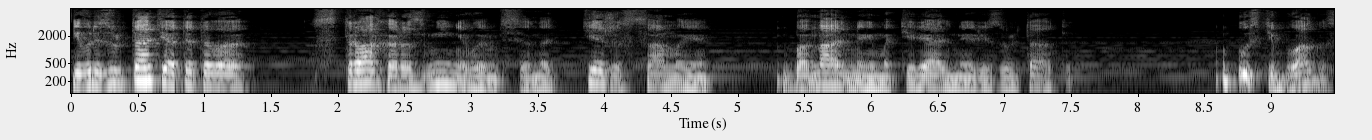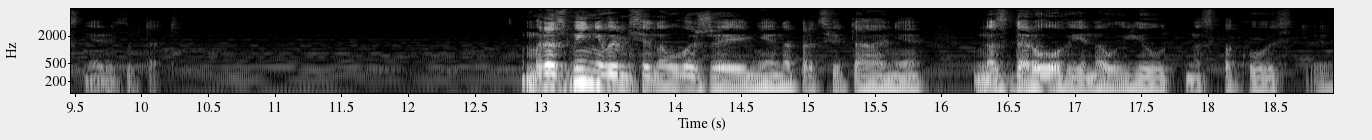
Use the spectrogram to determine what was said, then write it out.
И в результате от этого страха размениваемся на те же самые банальные материальные результаты. Ну, пусть и благостные результаты. Мы размениваемся на уважение, на процветание, на здоровье, на уют, на спокойствие.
